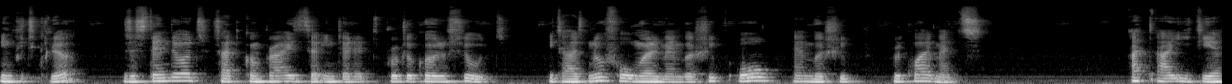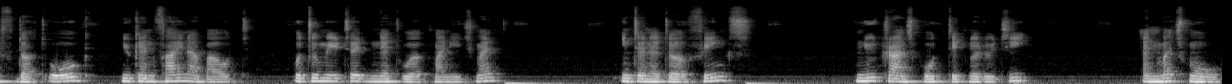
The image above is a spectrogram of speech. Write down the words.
In particular, the standards that comprise the Internet Protocol suite. It has no formal membership or membership requirements. At ietf.org, you can find about automated network management, Internet of Things, new transport technology, and much more.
